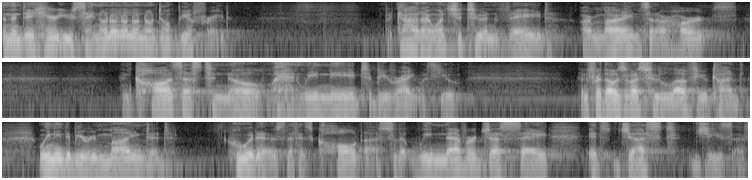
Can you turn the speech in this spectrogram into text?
and then to hear you say, No, no, no, no, no, don't be afraid. But God, I want you to invade our minds and our hearts and cause us to know, man, we need to be right with you. And for those of us who love you, God, we need to be reminded who it is that has called us so that we never just say, it's just Jesus.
